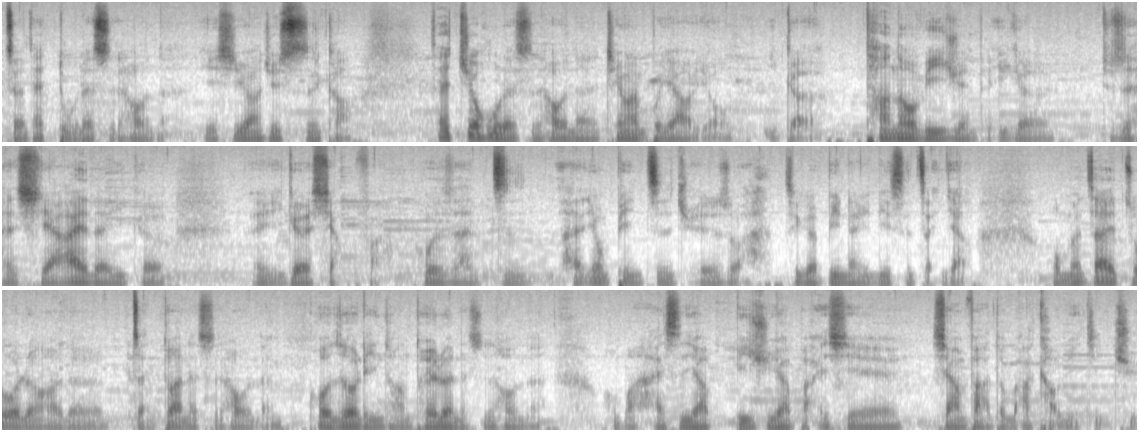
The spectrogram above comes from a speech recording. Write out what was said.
者在读的时候呢，也希望去思考，在救护的时候呢，千万不要有一个 tunnel vision 的一个就是很狭隘的一个呃一个想法。或者是很直、很用凭直觉的说啊，这个病人一定是怎样？我们在做任何的诊断的时候呢，或者做临床推论的时候呢，我们还是要必须要把一些想法都把它考虑进去。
